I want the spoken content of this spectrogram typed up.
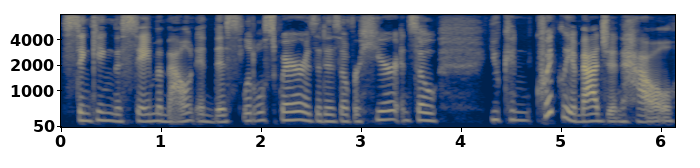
sinking the same amount in this little square as it is over here? And so you can quickly imagine how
